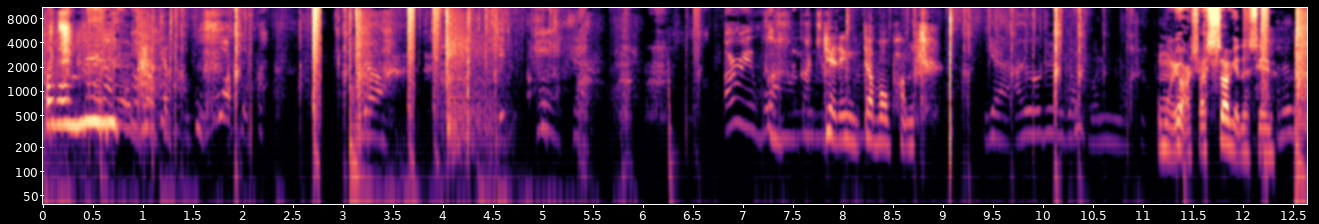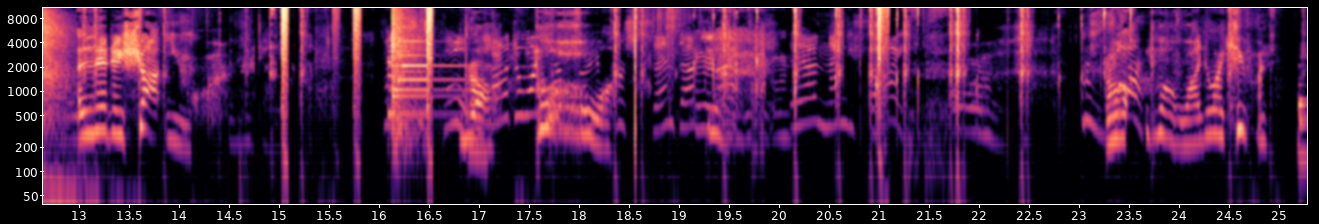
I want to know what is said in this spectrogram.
Follow me. Getting double pumped. Yeah, I already got one. Oh my gosh, I suck at this game. I literally shot you. Bro. Bro. Oh, bro, why do I keep on? Oh,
